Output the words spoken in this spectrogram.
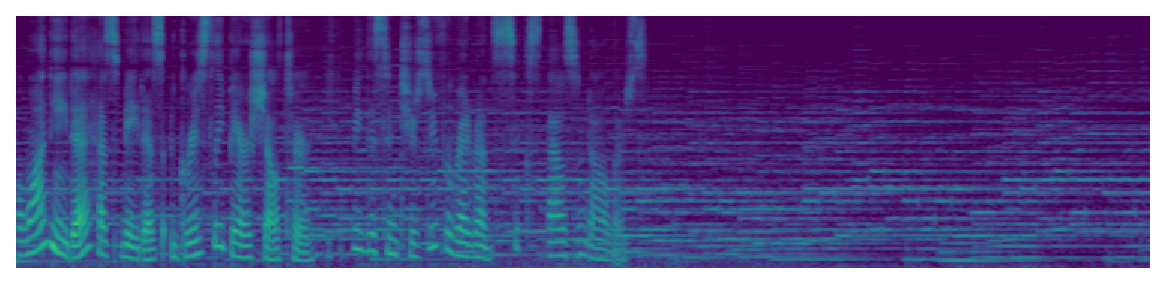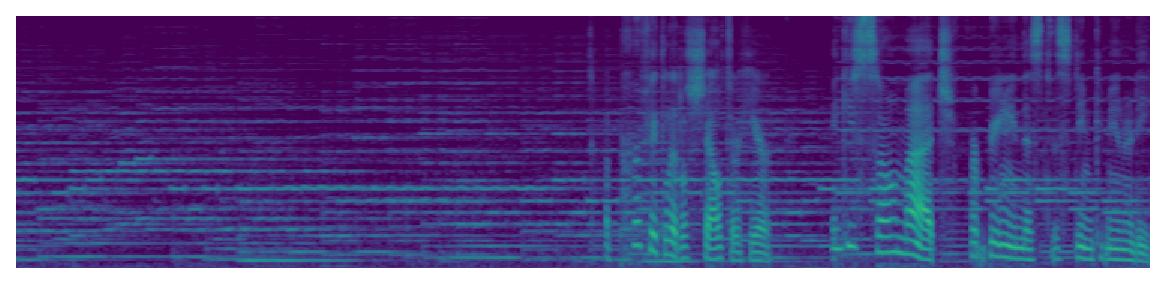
Juanita has made us a grizzly bear shelter. You can bring this into your zoo for right around $6,000. Perfect little shelter here. Thank you so much for bringing this to the STEAM community.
